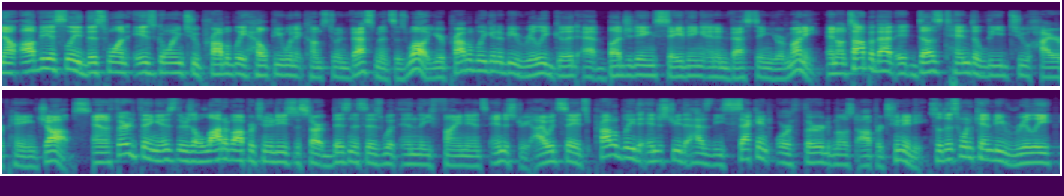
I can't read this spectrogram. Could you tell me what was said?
Now, obviously this one is going to probably help you when it comes to investments as well. You're probably gonna be really good at budgeting, saving, and investing your money. And on top of that, it does tend to lead to higher paying jobs. And a third thing is there's a lot of opportunities to start businesses within the finance industry. I would say it's probably the industry that has the second or third most opportunity. So this one can be really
